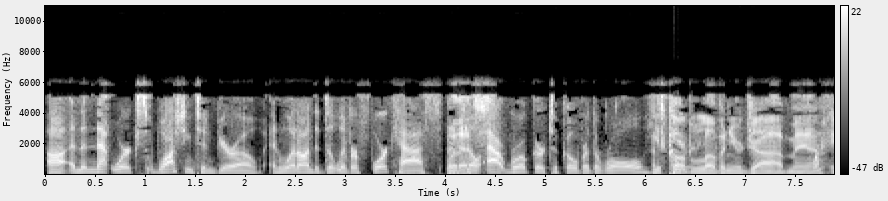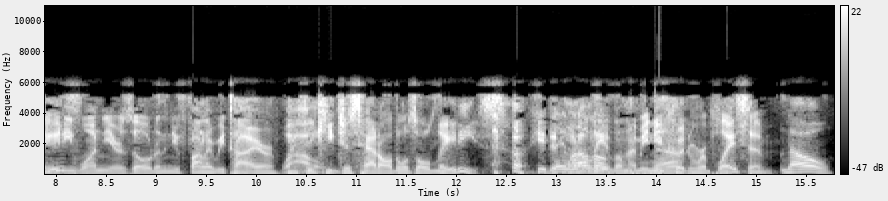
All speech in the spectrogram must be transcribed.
uh, in the network's Washington bureau and went on to deliver forecasts Well, until that's- Al Roker took over the role. He That's called loving your job, man. Right. 81 years old and then you finally retire. Wow. I think he just had all those old ladies. he They didn't love want to leave him. him. I mean, Yeah. you couldn't replace him. No.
